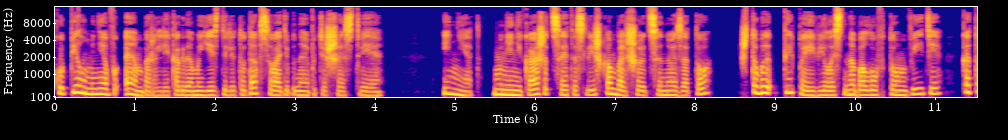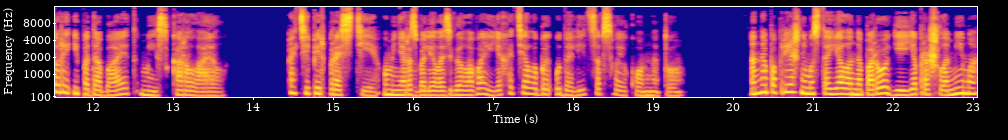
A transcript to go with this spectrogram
купил мне в Эмберли, когда мы ездили туда в свадебное путешествие. И нет, мне не кажется это слишком большой ценой за то, чтобы ты появилась на балу в том виде, который и подобает мисс Карлайл. А теперь прости, у меня разболелась голова, и я хотела бы удалиться в свою комнату. Она по-прежнему стояла на пороге, и я прошла мимо,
